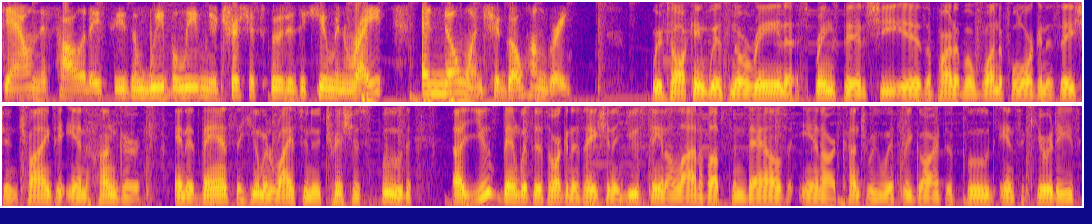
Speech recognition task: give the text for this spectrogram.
down this holiday season. We believe nutritious food is a human right and no one should go hungry. We're talking with Noreen Springstead. She is a part of a wonderful organization trying to end hunger and advance the human rights to nutritious food. Uh, you've been with this organization and you've seen a lot of ups and downs in our country with regard to food insecurities,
